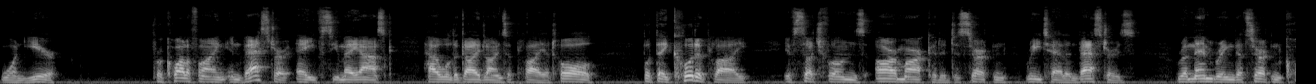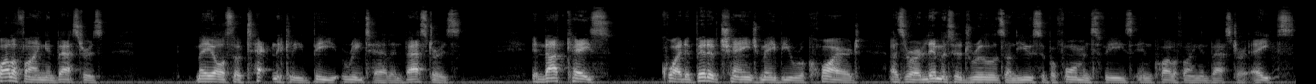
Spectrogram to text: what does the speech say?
one year. For qualifying investor AIFs, you may ask, how will the guidelines apply at all? But they could apply if such funds are marketed to certain retail investors, remembering that certain qualifying investors may also technically be retail investors. In that case, quite a bit of change may be required as there are limited rules on the use of performance fees in qualifying investor AIFs.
